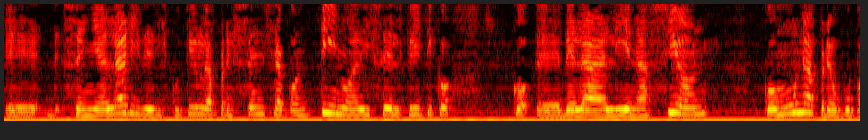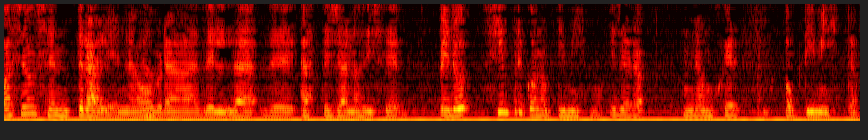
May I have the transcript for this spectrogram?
eh, de, señalar y de discutir la presencia continua, dice el crítico, eh, de la alienación como una preocupación central en la ah. obra de, la, de Castellanos, dice, pero siempre con optimismo. Ella era una mujer optimista.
